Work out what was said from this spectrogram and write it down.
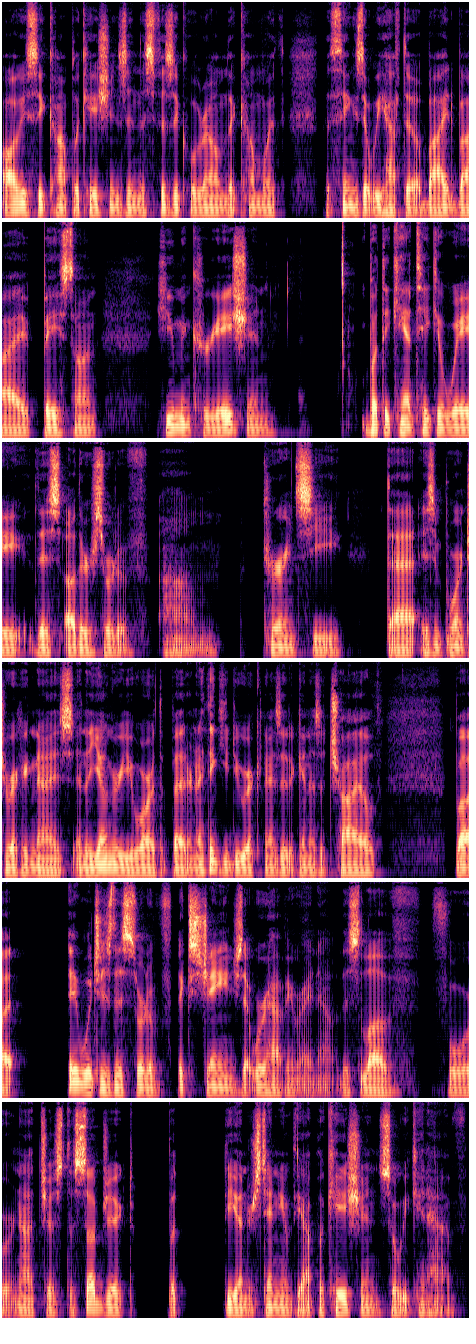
obviously complications in this physical realm that come with the things that we have to abide by based on human creation, but they can't take away this other sort of um, currency that is important to recognize. And the younger you are, the better. And I think you do recognize it again as a child, but it, which is this sort of exchange that we're having right now, this love for not just the subject, but the understanding of the application so we can have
